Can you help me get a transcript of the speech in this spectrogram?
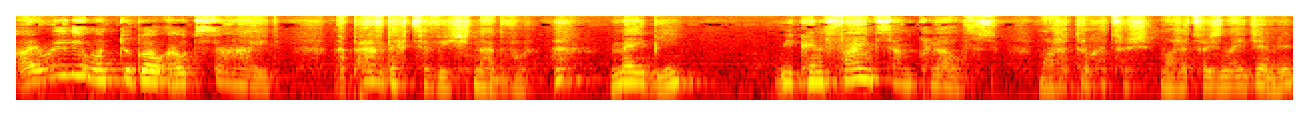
I really want to go outside. Naprawdę chcę wyjść na dwór. Maybe we can find some clothes. Może trochę coś, może coś znajdziemy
